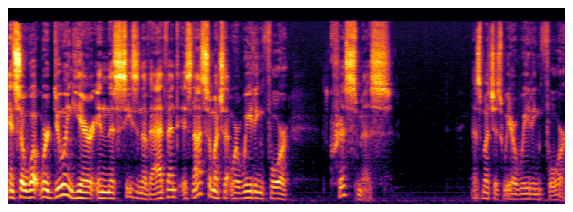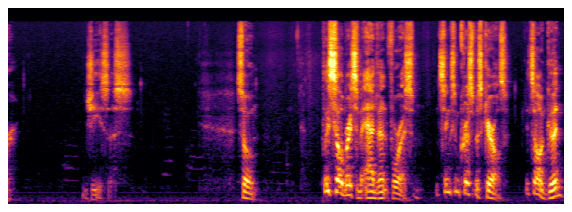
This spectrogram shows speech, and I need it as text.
And so, what we're doing here in this season of Advent is not so much that we're waiting for Christmas, as much as we are waiting for Jesus. So please celebrate some Advent for us. Sing some Christmas carols. It's all good.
